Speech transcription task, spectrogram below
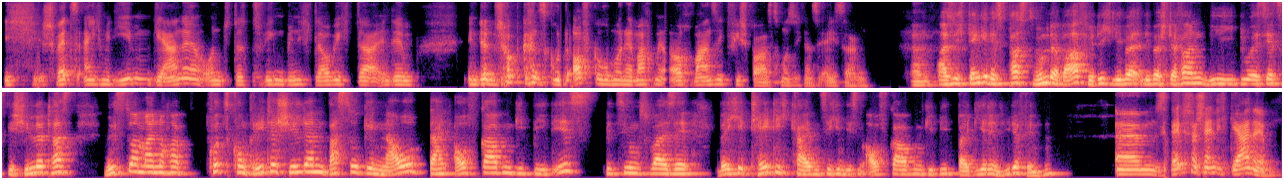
ich schwätze eigentlich mit jedem gerne und deswegen bin ich, glaube ich, da in dem, in dem Job ganz gut aufgehoben und er macht mir auch wahnsinnig viel Spaß, muss ich ganz ehrlich sagen. Ähm, also ich denke, das passt wunderbar für dich, lieber, lieber Stefan, wie du es jetzt geschildert hast. Willst du einmal noch mal kurz konkreter schildern, was so genau dein Aufgabengebiet ist, beziehungsweise welche Tätigkeiten sich in diesem Aufgabengebiet bei dir denn wiederfinden? Ähm, selbstverständlich gerne.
